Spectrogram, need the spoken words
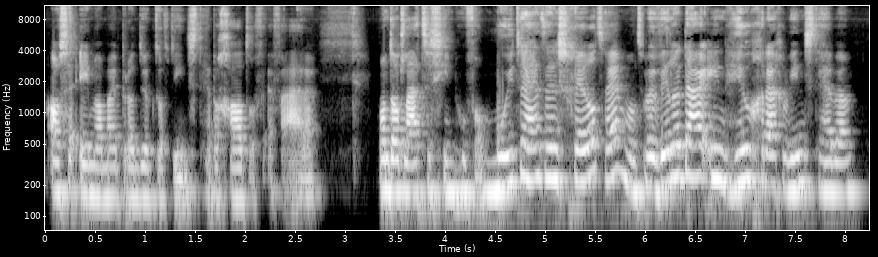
als ze eenmaal mijn product of dienst hebben gehad of ervaren? Want dat laat ze zien hoeveel moeite het hen scheelt, hè? want we willen daarin heel graag winst hebben.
